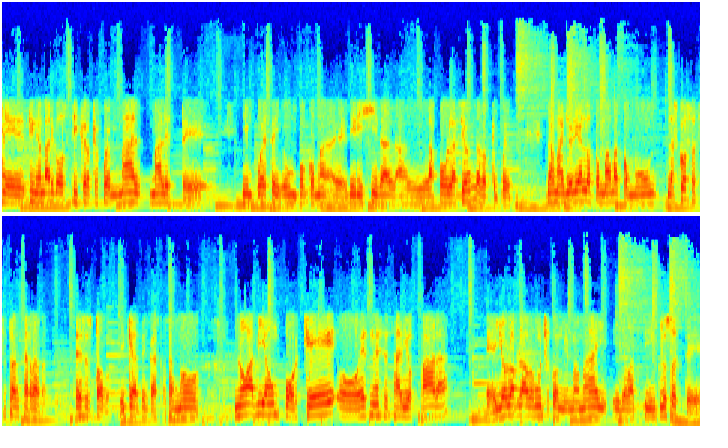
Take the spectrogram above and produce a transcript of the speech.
eh, sin embargo, sí creo que fue mal, mal este impuesta y un poco más eh, dirigida a, la población, dado que pues la mayoría lo tomaba como un, las cosas están cerradas, eso es todo, y quédate en casa, o sea, no, no había un porqué o es necesario para Eh, yo lo hablaba mucho con mi mamá y, incluso este,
